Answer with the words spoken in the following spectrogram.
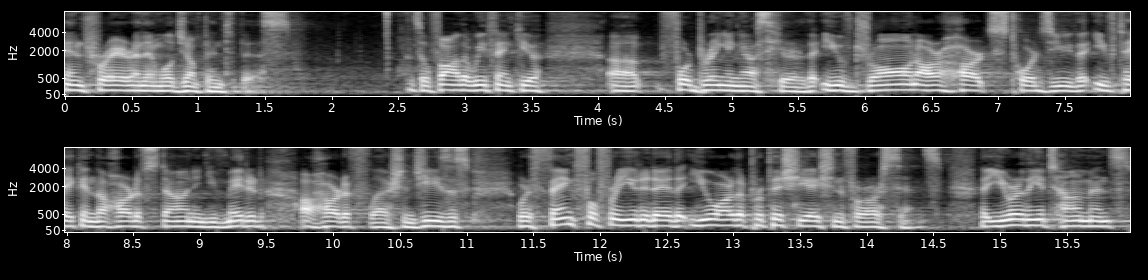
in prayer and then we'll jump into this? And so, Father, we thank you uh, for bringing us here, that you've drawn our hearts towards you, that you've taken the heart of stone and you've made it a heart of flesh. And Jesus, we're thankful for you today that you are the propitiation for our sins, that you are the atonements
